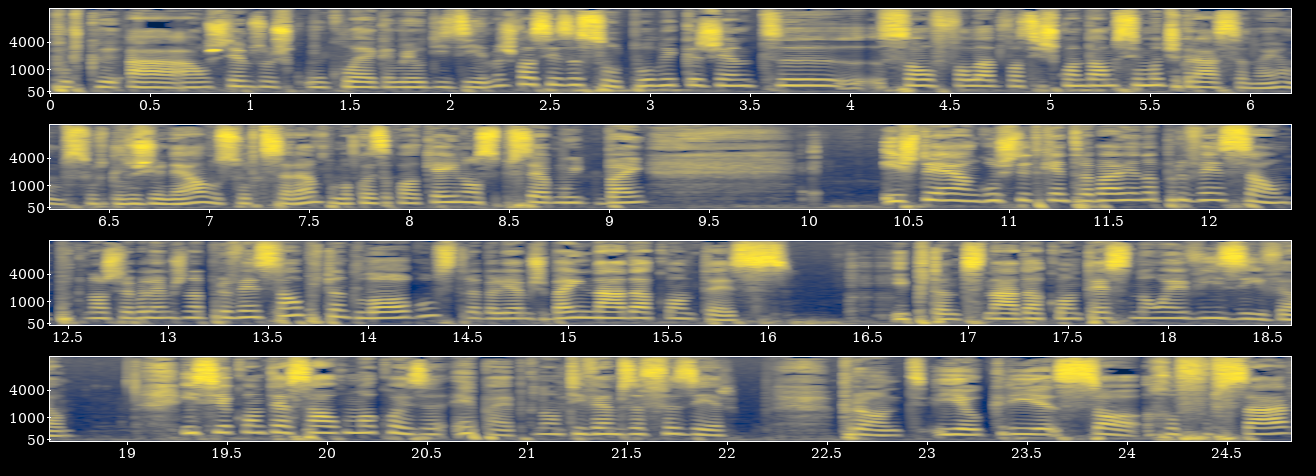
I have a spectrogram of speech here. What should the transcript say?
Porque há, há uns tempos um, um, colega meu dizia, mas vocês, a saúde pública, a gente só falar de vocês quando há uma desgraça, não é? Um surto de legionel, um surto de sarampo, uma coisa qualquer, e não se percebe muito bem isto é a angústia de quem trabalha na prevenção, porque nós trabalhamos na prevenção, portanto, logo, se trabalhamos bem, nada acontece. E, portanto, se nada acontece, não é visível. E se acontece alguma coisa, epá, é porque não tivemos a fazer. Pronto, e eu queria só reforçar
